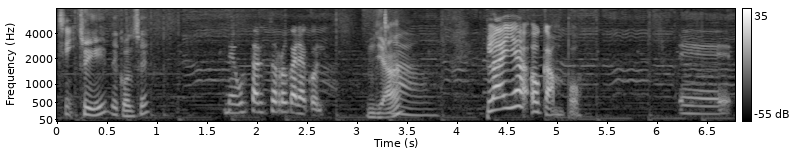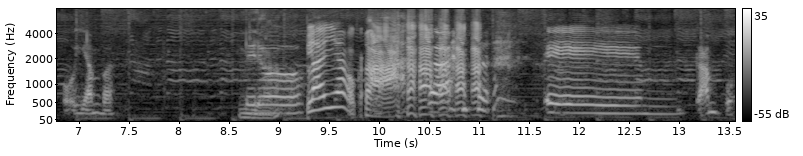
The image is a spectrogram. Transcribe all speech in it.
Sí. Sí, de Conce. me gusta el Cerro Caracol. Ya. Ah. ¿Playa o campo? Eh, y ambas. ya. Pero. ¿Playa o campo? Ah, eh, campo.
